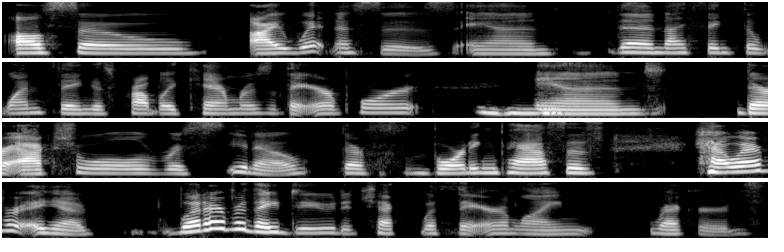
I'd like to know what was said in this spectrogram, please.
also eyewitnesses. And then I think the one thing is probably cameras at the airport Mhm. and their actual you know their boarding passes however you know whatever they do to check with the airline records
